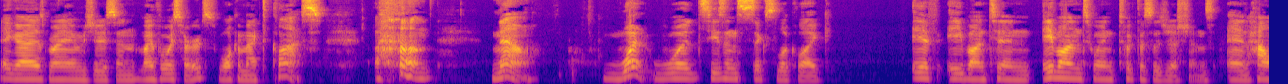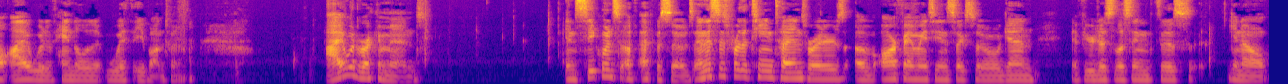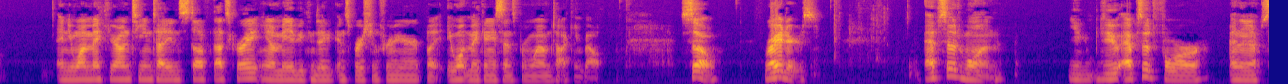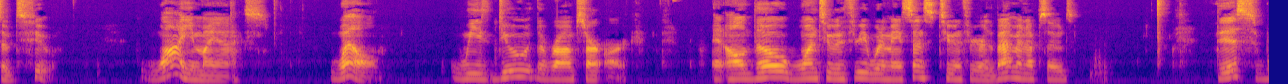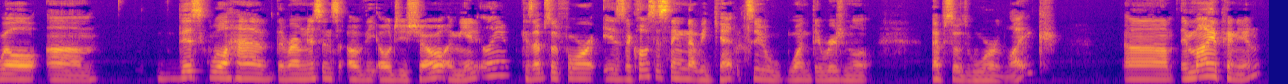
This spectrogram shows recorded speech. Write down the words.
Hey guys, my name is Jason. My voice hurts. Welcome back to class. Um, now, what would season six look like if Abon Twin, Abon Twin took the suggestions and how I would have handled it with Abon Twin? I would recommend in sequence of episodes, and this is for the Teen Titans writers of our Six. So again, if you're just listening to this, you know, and you want to make your own Teen Titans stuff, that's great. You know, maybe you can take inspiration from here, but it won't make any sense from what I'm talking about. So, writers, episode one, you do episode four, and then episode two. Why, you might ask? Well, we do the Rob Star arc. And although 1, 2, and 3 would have made sense, 2 and 3 are the Batman episodes, this will um, this will have the reminiscence of the OG show immediately, because episode 4 is the closest thing that we get to what the original episodes were like, um, in my opinion.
